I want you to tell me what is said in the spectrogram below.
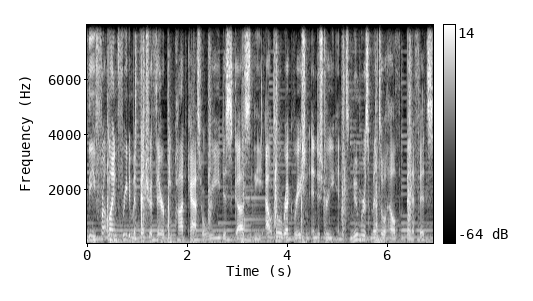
to the Frontline Freedom Adventure Therapy podcast, where we discuss the outdoor recreation industry and its numerous mental health benefits.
